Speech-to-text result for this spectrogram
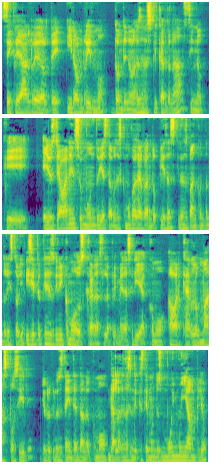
se crea alrededor de ir a un ritmo donde no nos están explicando nada, sino que ellos ya van en su mundo y estamos es como agarrando piezas que nos van contando la historia. Y siento que eso tiene como dos caras. La primera sería como abarcar lo más posible. Yo creo que nos está intentando como dar la sensación de que este mundo es muy, muy amplio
